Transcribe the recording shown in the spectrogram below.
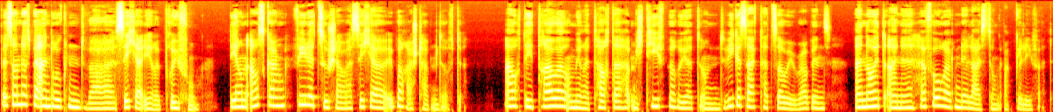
Besonders beeindruckend war sicher ihre Prüfung, deren Ausgang viele Zuschauer sicher überrascht haben dürfte. Auch die Trauer um ihre Tochter hat mich tief berührt und wie gesagt hat Zoe Robbins erneut eine hervorragende Leistung abgeliefert.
